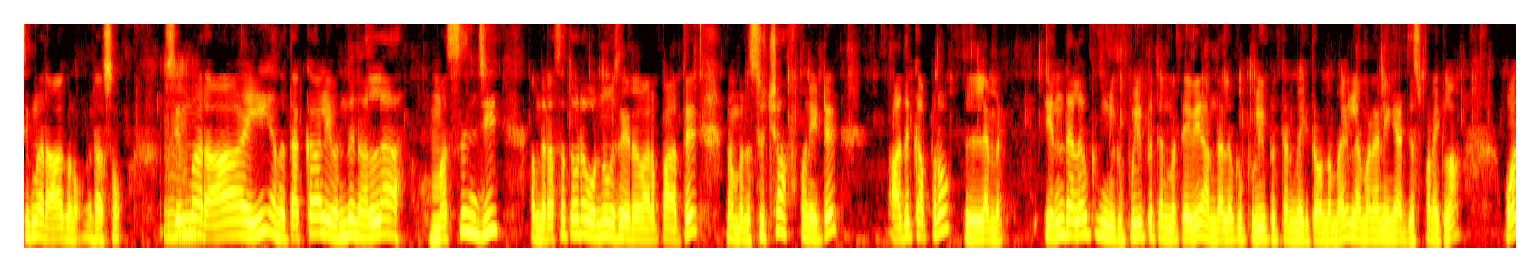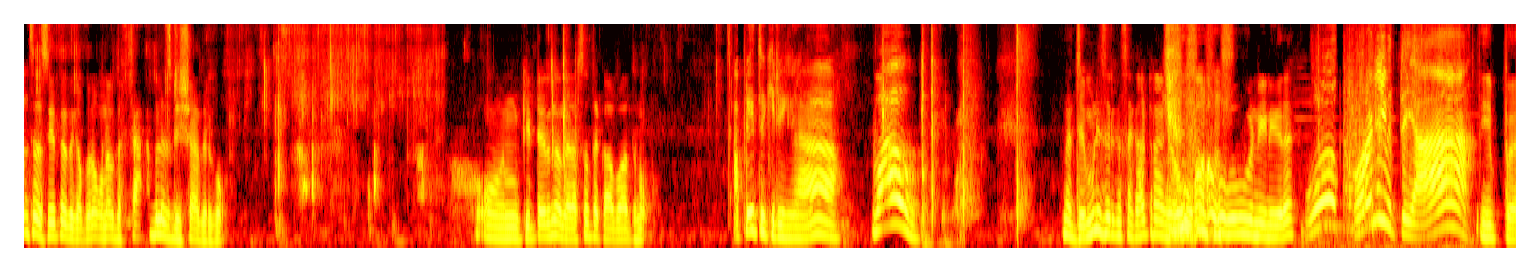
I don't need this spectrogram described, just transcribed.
சிம்மர் ஆகணும் ரசம். சிம்மர் ஆகி அந்த தக்காளி வந்து நல்லா மசிஞ்சு அந்த ரசத்தோட ஒன்றும் செய்கிற வர பார்த்து நம்ம அதை சுவிட்ச் ஆஃப் பண்ணிவிட்டு அதுக்கப்புறம் லெமன் எந்த அளவுக்கு உங்களுக்கு புளிப்புத்தன்மை தேவையோ அந்த அளவுக்கு புளிப்புத்தன்மைக்கு தகுந்த மாதிரி லெமனை நீங்கள் அட்ஜஸ்ட் பண்ணிக்கலாம். ஒன்ஸ் அதை சேர்த்ததுக்கப்புறம் ஒன் ஆஃப் த ஃபேபுலஸ் டிஷ்ஷாக அது இருக்கும். உன்கிட்ட இருந்து அந்த ரசத்தை காப்பாற்றணும் அப்படியே தூக்கிடுவீங்களா? வாவ் நான் ஜெமினி சர்க்கஸை காட்டுறாங்க? பண்ணினுங்கிற ஓ குரலி வித்தையா? இப்போ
